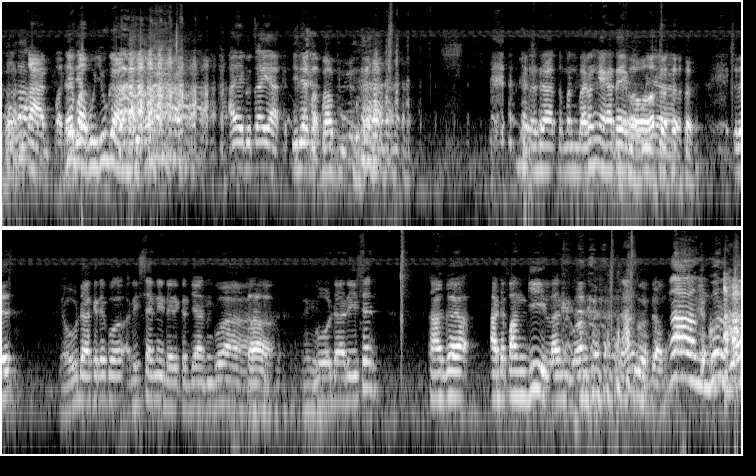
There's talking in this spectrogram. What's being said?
Oh, bukan, Padahal dia babu juga. Ayo ikut saya, tidak pak babu. Biar ada teman barengnya katanya Oh. babunya. Terus, Ya udah akhirnya gua resign nih dari kerjaan gua. ah, Gua udah resign kagak ada panggilan gua. nganggur dong. Nganggur gua.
